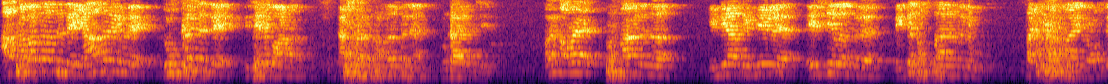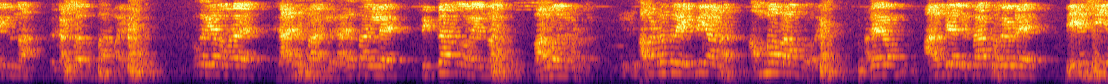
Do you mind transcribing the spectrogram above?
ആ പ്രവർത്തനത്തിന്റെ യാതനയുടെ ദുഃഖത്തിന്റെ വിജയമാണ് കർഷക സമരത്തിന് ഉണ്ടായ വിജയം അത് നമ്മുടെ ഇന്ത്യ ഇന്ത്യയിലെ ദേശീയ തലത്തിൽ മിക്ക സംസ്ഥാനങ്ങളിലും സജീവമായി പ്രവർത്തിക്കുന്ന ഒരു കർഷക പ്രസ്ഥാനമായിട്ടുണ്ട് നമുക്കറിയാം നമ്മുടെ രാജസ്ഥാനിൽ രാജസ്ഥാനിലെ സിക്ക എന്ന് പറയുന്ന പാർലമെന്റ് ആ മണ്ഡലത്തിലെ എം പി ആണ് അമ്മറാം എന്ന് പറയുന്നത്. അദ്ദേഹം ആദ്യ കിസാൻ സഭയുടെ ദേശീയ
